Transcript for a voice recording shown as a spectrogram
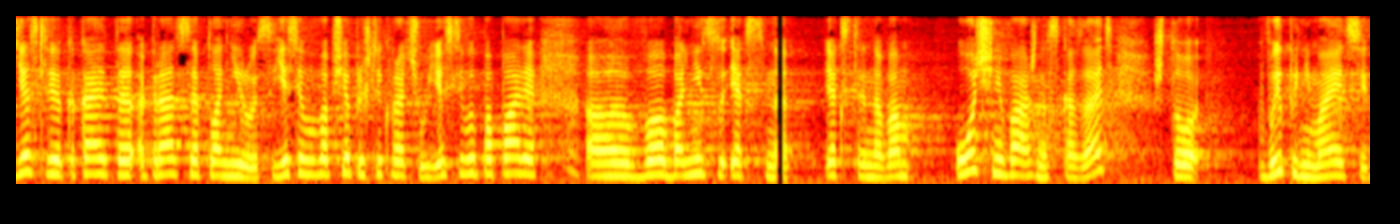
если какая-то операция планируется, если вы вообще пришли к врачу, если вы попали э, в больницу экстренно, экстренно, вам очень важно сказать, что вы принимаете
